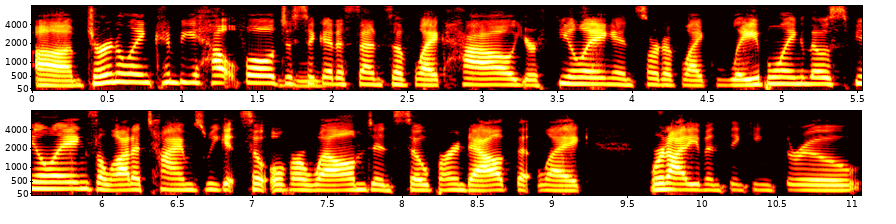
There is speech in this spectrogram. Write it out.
um, journaling can be helpful just mm-hmm. to get a sense of like how you're feeling and sort of like labeling those feelings. A lot of times we get so overwhelmed and so burned out that like we're not even thinking through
